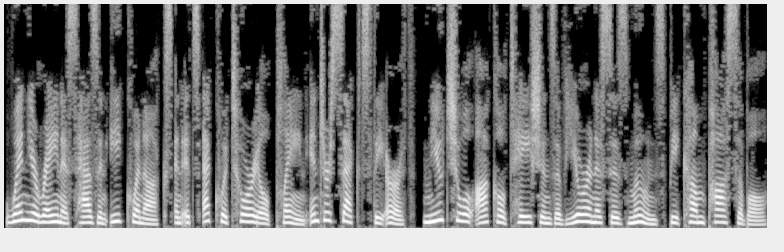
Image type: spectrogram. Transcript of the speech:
when Uranus has an equinox and its equatorial plane intersects the Earth, mutual occultations of Uranus's moons become possible.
